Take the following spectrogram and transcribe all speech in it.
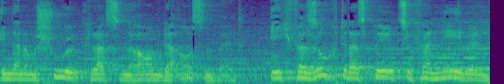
in einem Schulklassenraum der Außenwelt. Ich versuchte das Bild zu vernebeln,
